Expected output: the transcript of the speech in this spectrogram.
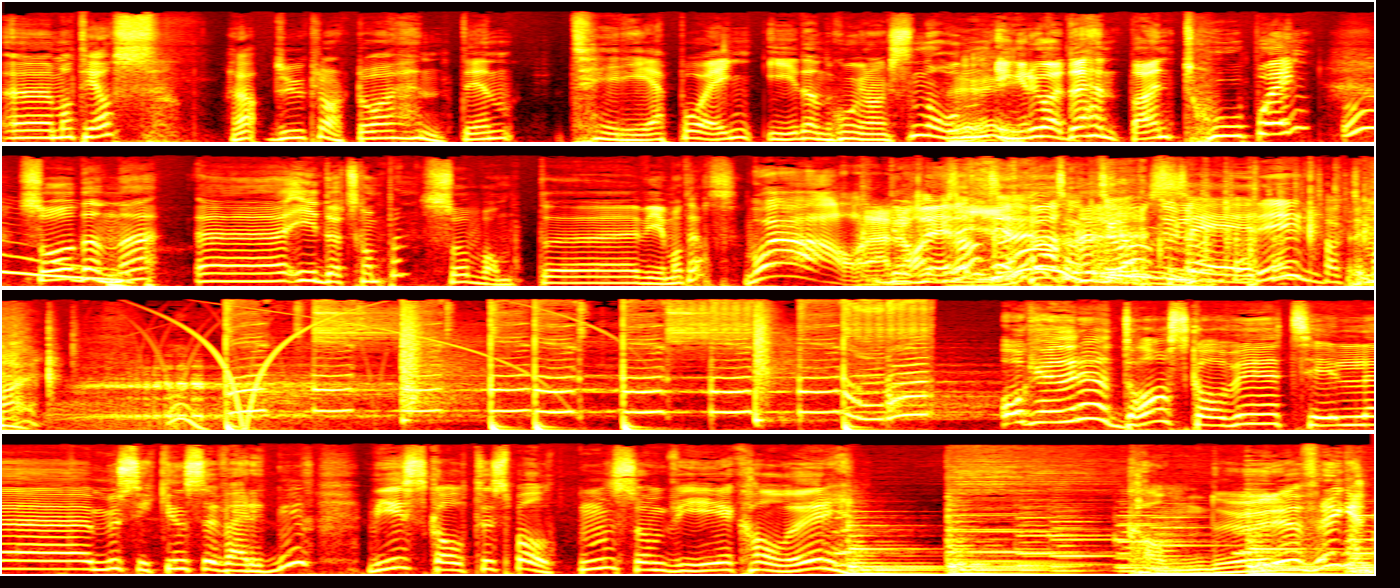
Uh, Mathias, Ja. du klarte å hente inn tre poeng i denne konkurransen, og den yngre garde henta inn to poeng. Så denne, uh, i dødskampen, så vant uh, vi, Mathias. Wow! Er Gratulerer. oss. Gratulerer. Takk til meg. Ok dere, da skal vi til uh, musikkens verden. Vi skal til spalten som vi kaller Kan du refrenget?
